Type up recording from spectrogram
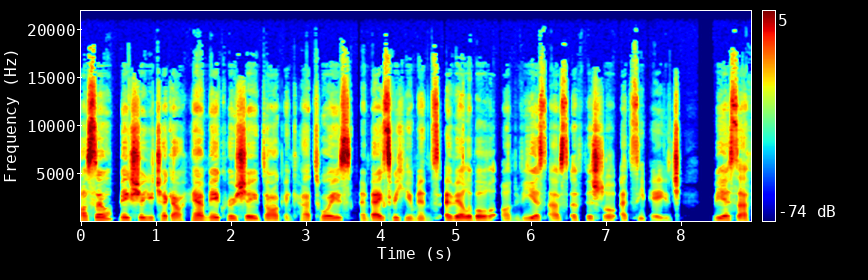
Also, make sure you check out handmade crochet dog and cat toys and bags for humans available on VSF's official Etsy page, VSF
